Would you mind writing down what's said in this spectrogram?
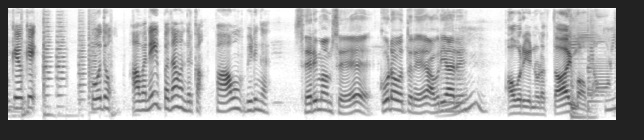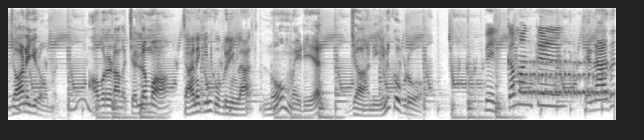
Okay okay. போதும். அவனே இப்பதான் வந்திருக்கான். பாவம் விடுங்க. சரி மாம்சு. கூட ஒருத்தர். அவர் யாரு? அவர் என்னோட தாய் மாமா ஜானகிராமன். அவரை நாங்கள் செல்லம்மா. ஜானகின்னு கூப்பிடுவீங்களா? நோ மை டியர் ஜானின்னு கூப்பிடுவோம். வெல்கம் அங்கிள் என்னது?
